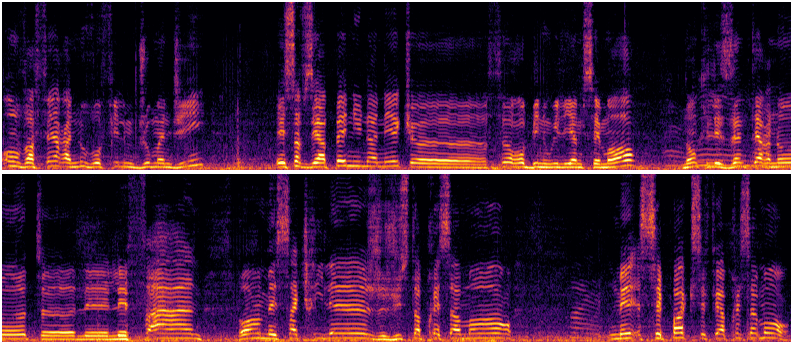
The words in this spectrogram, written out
on va faire un nouveau film Jumanji. Et ça faisait à peine une année que Feu Robin Williams est mort. Donc les internautes, euh, les, les fans, oh mais sacrilège, juste après sa mort. Mais c'est pas que c'est fait après sa mort.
